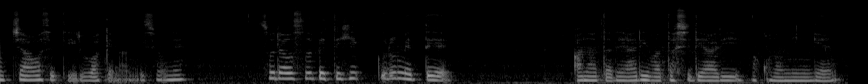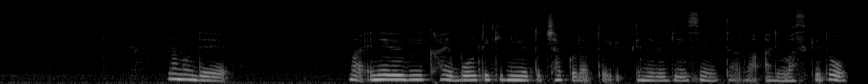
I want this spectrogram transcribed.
持ち合わせているわけなんですよね。それを全てひっくるめてあなたであり私であり、ま、この人間なので、まあ、エネルギー解剖的に言うとチャクラというエネルギーセンターがありますけど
